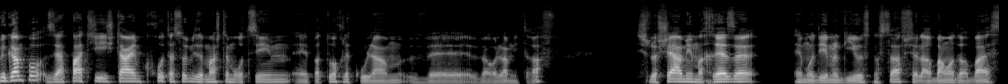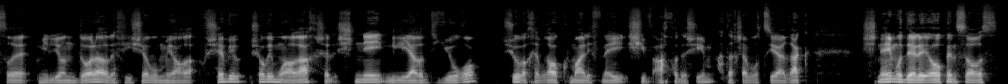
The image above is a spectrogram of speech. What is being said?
וגם פה זה אפאצ'י 2, קחו תעשו מזה מה שאתם רוצים, אה, פתוח לכולם והעולם נטרף. שלושה ימים אחרי זה הם מודיעים על גיוס נוסף של 414 מיליון דולר לפי שווי מוערך, של 2 מיליארד יורו. שוב החברה הוקמה לפני שבעה חודשים, עד עכשיו הוציאה רק שני מודלי open source,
